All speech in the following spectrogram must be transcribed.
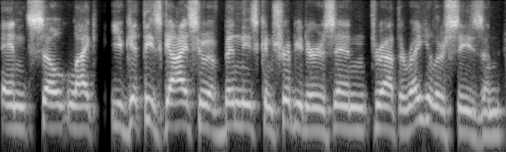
and so like you get these guys who have been these contributors in throughout the regular season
